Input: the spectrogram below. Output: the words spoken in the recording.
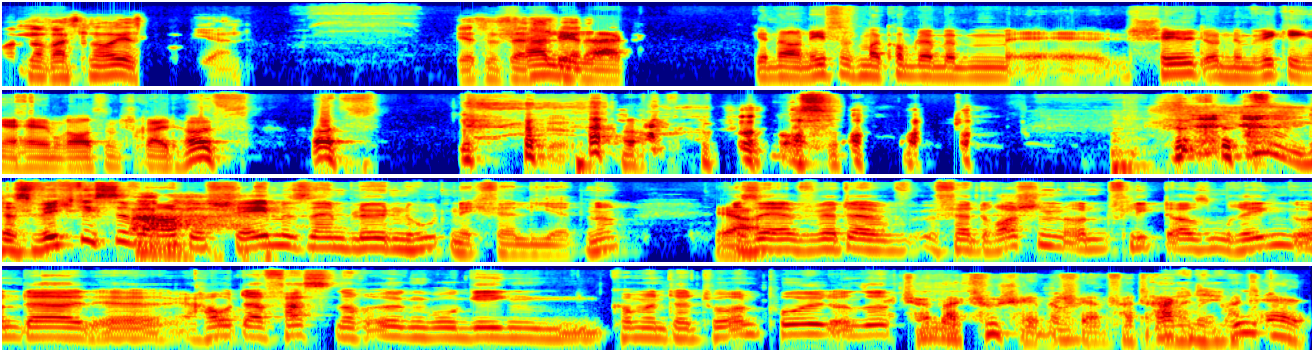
wollen wir was Neues probieren. Jetzt ist das Schwert. Genau, nächstes Mal kommt er mit dem äh, Schild und einem Wikingerhelm raus und schreit: Hass, Hass. das Wichtigste war auch, dass Seamus seinen blöden Hut nicht verliert, ne? Ja. Also er wird da verdroschen und fliegt aus dem Ring und da äh, haut er fast noch irgendwo gegen Kommentatorenpult und so. Hör mal zu, Seamus, wir haben einen Vertrag mit dem Hotel.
